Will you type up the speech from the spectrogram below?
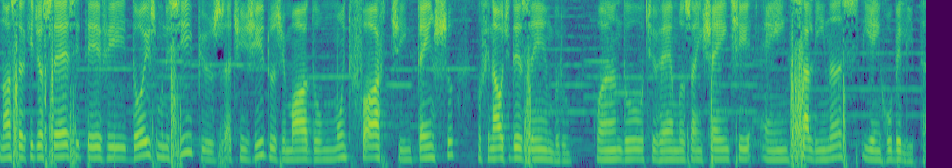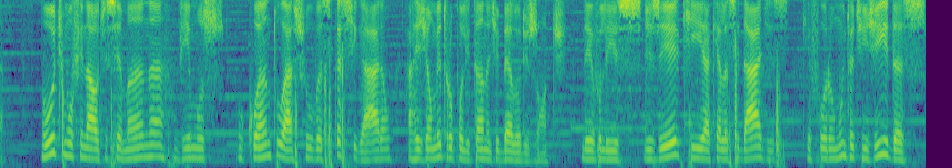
Nossa arquidiocese teve dois municípios atingidos de modo muito forte, intenso, no final de dezembro, quando tivemos a enchente em Salinas e em Rubelita. No último final de semana, vimos o quanto as chuvas castigaram a região metropolitana de Belo Horizonte. Devo lhes dizer que aquelas cidades que foram muito atingidas,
